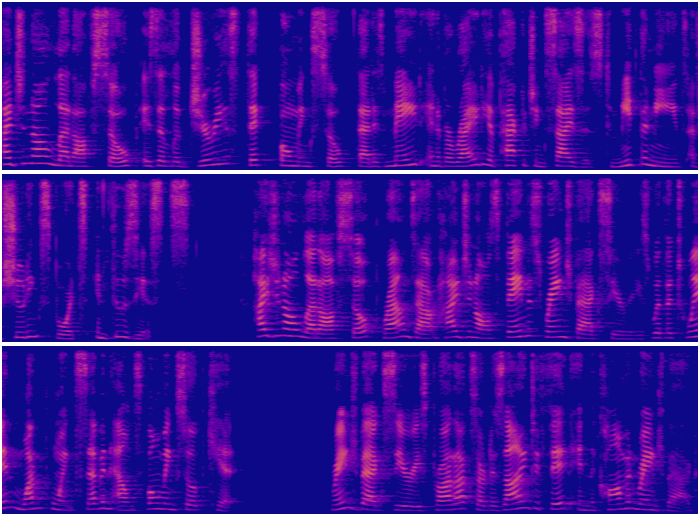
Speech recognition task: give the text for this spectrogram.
Hygenall Lead Off soap is a luxurious thick foaming soap that is made in a variety of packaging sizes to meet the needs of shooting sports enthusiasts. Hygenall Lead Off soap rounds out Hygenall's famous Range Bag series with a twin 1.7 ounce foaming soap kit. Range Bag series products are designed to fit in the common range bag.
